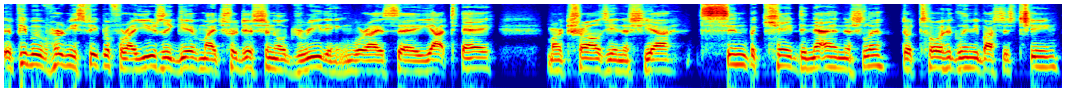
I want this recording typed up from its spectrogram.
if people who've heard me speak before, I usually give my traditional greeting where I say Yate, Mark Charles Yenishya, Sin Bake Dina Nishle, Doto Higlini Bashis Chin.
